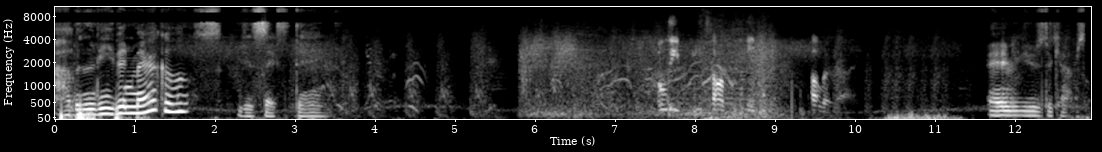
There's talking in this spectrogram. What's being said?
I believe in miracles. Just six days. Believe me, something colorized. And you used a capsule.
